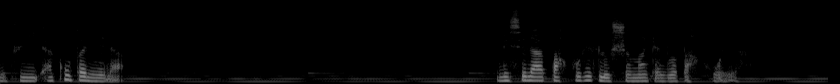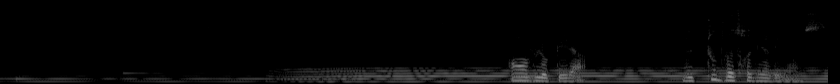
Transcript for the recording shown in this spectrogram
et puis accompagnez-la. Laissez-la parcourir le chemin qu'elle doit parcourir. Enveloppez-la de toute votre bienveillance.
